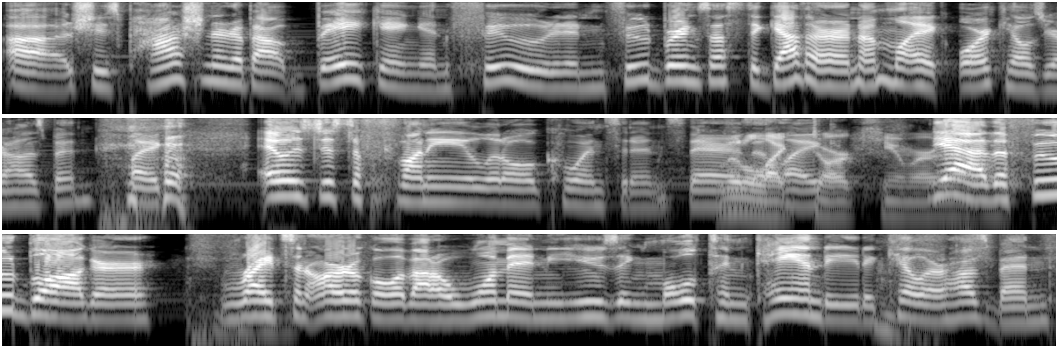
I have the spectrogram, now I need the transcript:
uh, she's passionate about baking and food, and food brings us together. And I'm like, or kills your husband. Like, it was just a funny little coincidence there. Little that, like, dark humor. Yeah, the food blogger writes an article about a woman using molten candy to kill her husband.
